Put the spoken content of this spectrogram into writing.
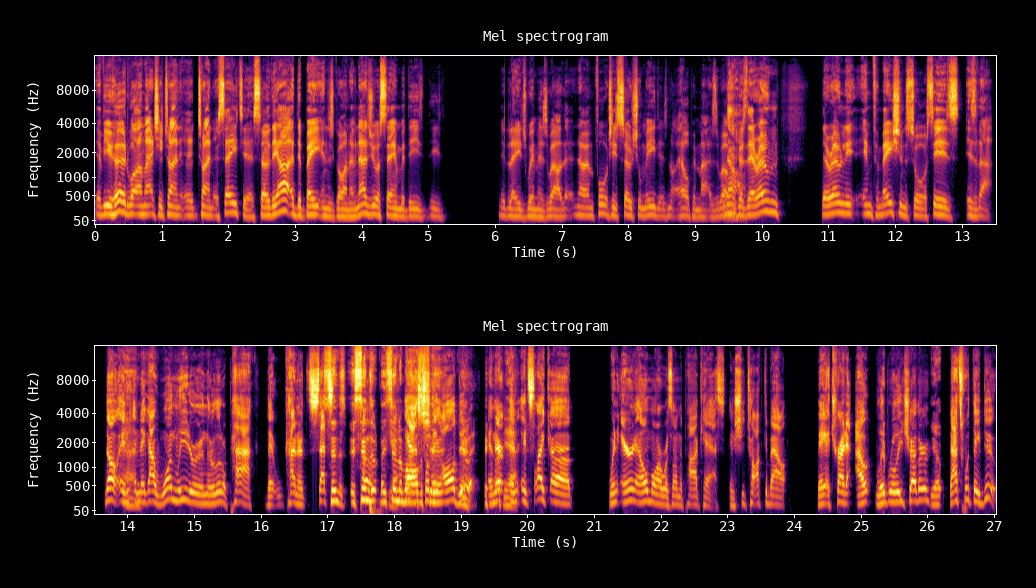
have you heard what I'm actually trying to trying to say to you? So the art of debating's gone, and as you're saying with these these middle-aged women as well, no, unfortunately, social media is not helping matters as well No. because their own their only information source is is that. No, and, Um, and they got one leader in their little pack that kind of sets Sends, the it sends, tone. they send them yeah, all the so shit. they all do Yeah. it, and they're Yeah. and it's like uh when Aaron Elmar was on the podcast and she talked about they try to out liberal each other. Yep. That's what they do.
